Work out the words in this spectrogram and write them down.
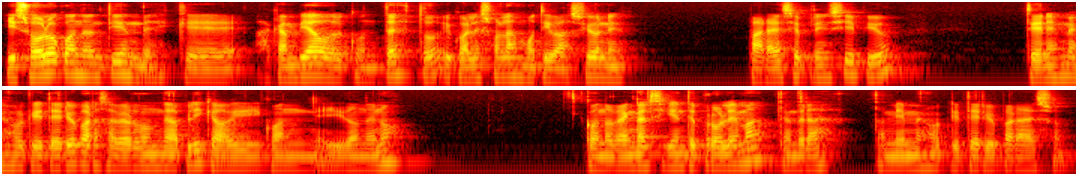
Y solo cuando entiendes que ha cambiado el contexto y cuáles son las motivaciones para ese principio, tienes mejor criterio para saber dónde aplica y, dónde no. Cuando venga el siguiente problema, tendrás también mejor criterio para eso.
